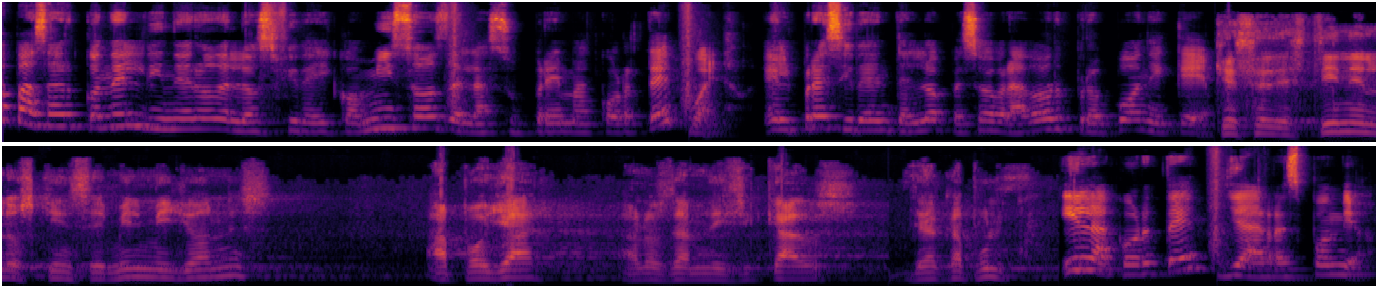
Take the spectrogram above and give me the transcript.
va a pasar con el dinero de los fideicomisos de la Suprema Corte? Bueno, el presidente López Obrador propone que... Que se destinen los 15 mil millones a apoyar a los damnificados de Acapulco. Y la Corte ya respondió.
